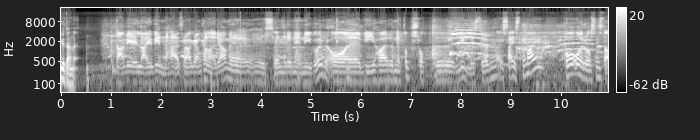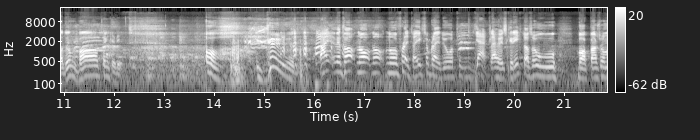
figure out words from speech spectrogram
guttene. Da er vi live inne her fra Gran Canaria med Sven René Nygård. Og vi har nettopp slått Lillestrøm 16. mai på Åråsen stadion. Hva tenker du? Åh, gud! Nei, vet du hva? Nå, nå, når fløyta gikk, så ble det jo et jækla høyt skrik. Altså, hun bak meg som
